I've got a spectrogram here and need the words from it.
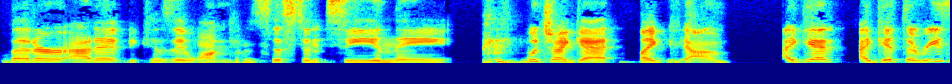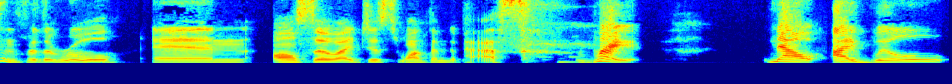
better at it because they want Mhm. consistency and they which I get. Like yeah. I get I get the reason for the rule and also I just want them to pass. Right. Now, I will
